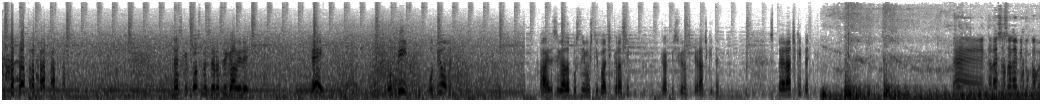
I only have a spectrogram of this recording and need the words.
Днес какво сме се разлегавили? Ей! Отби! Отбиваме! Айде сега да поснимаш ти бачи краси. Как ми свират спирачките. Спирачките! Е, къде се залепи тук, бе?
